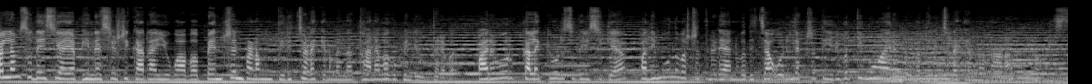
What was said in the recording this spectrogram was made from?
കൊല്ലം സ്വദേശിയായ ഭിന്നശേഷിക്കാരനായ യുവാവ് പെൻഷൻ പണം തിരിച്ചടയ്ക്കണമെന്ന് ധനവകുപ്പിന്റെ ഉത്തരവ്. പരവൂർ കലക്കൂട് സ്വദേശിക്ക് പതിമൂന്ന് വർഷത്തിനിടെ അനുവദിച്ച ഒരു ലക്ഷത്തി ഇരുപത്തിമൂവായിരം രൂപ തിരിച്ചടയ്ക്കണമെന്നാണ് നോട്ടീസ്.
